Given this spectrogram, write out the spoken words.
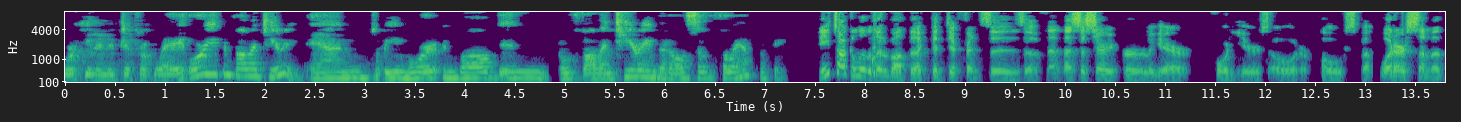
working in a different way or even volunteering and being more involved in both volunteering but also philanthropy. Can you talk a little bit about the, like the differences of not necessarily earlier 40 years old or post, but what are some of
